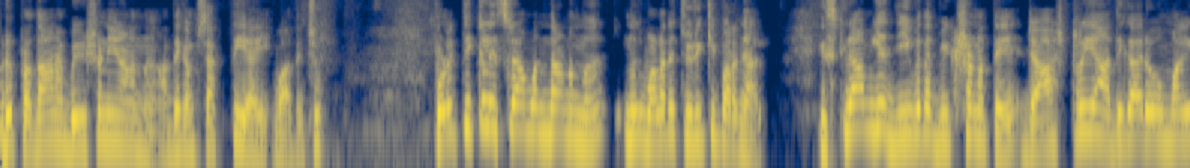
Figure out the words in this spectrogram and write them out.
ഒരു പ്രധാന ഭീഷണിയാണെന്ന് അദ്ദേഹം ശക്തിയായി വാദിച്ചു. പൊളിറ്റിക്കൽ ഇസ്ലാം എന്താണെന്ന് വളരെ ചുരുക്കി പറഞ്ഞാൽ ഇസ്ലാമിക ജീവിത വീക്ഷണത്തെ രാഷ്ട്രീയ അധികാരവുമായി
